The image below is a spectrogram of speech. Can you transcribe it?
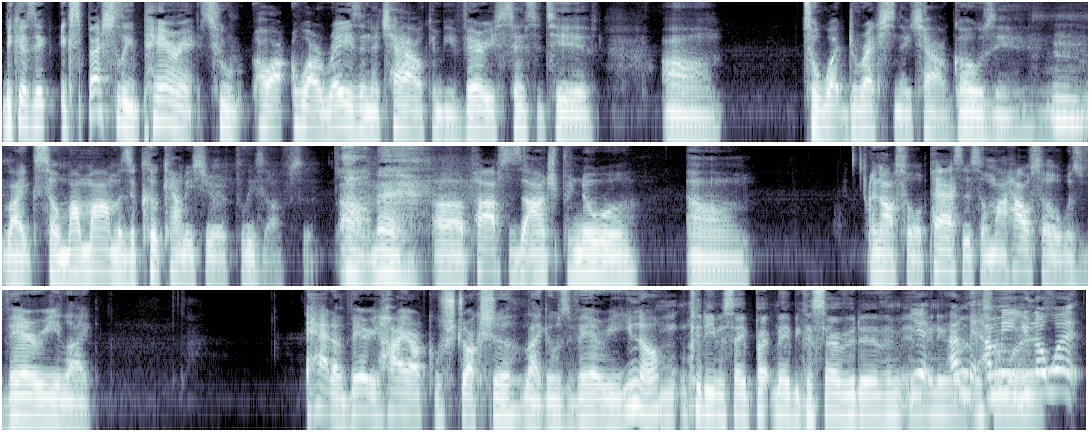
because it, especially parents who who are, who are raising a child can be very sensitive um, to what direction their child goes in. Like, so my mom is a Cook County Sheriff police officer. Oh man, Uh, Pops is an entrepreneur um, and also a pastor. So my household was very like it had a very hierarchical structure. Like it was very, you know. Could even say maybe conservative. In, in Yeah, many I ways- mean, in I some mean, you know what?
